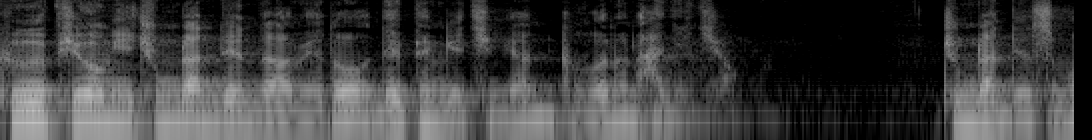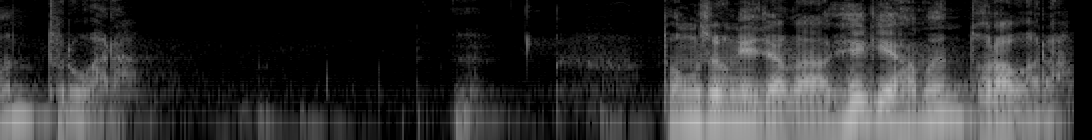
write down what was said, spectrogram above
그 병이 중단된 다음에도 내팽개치면 그거는 아니죠. 중단됐으면 들어와라. 동성애자가 회개하면 돌아와라.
